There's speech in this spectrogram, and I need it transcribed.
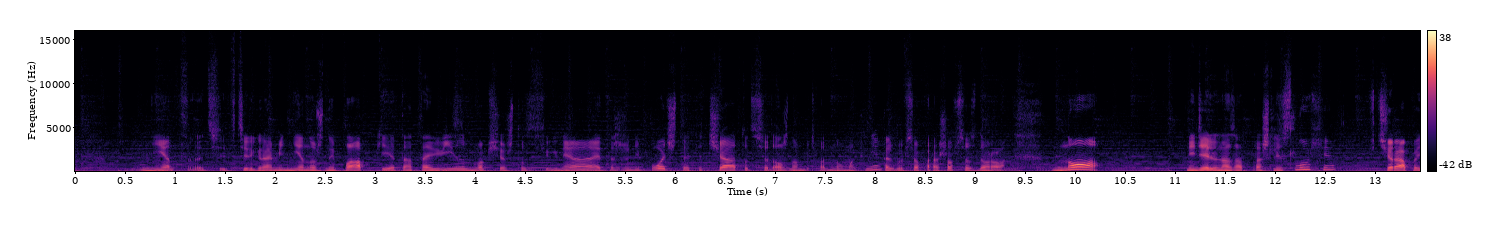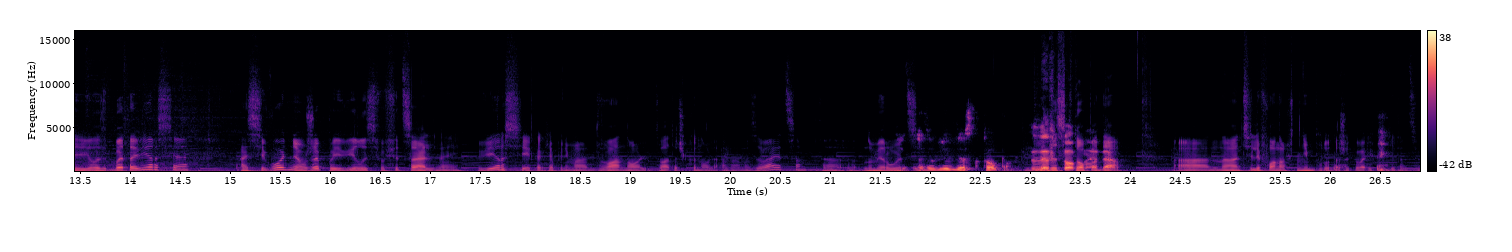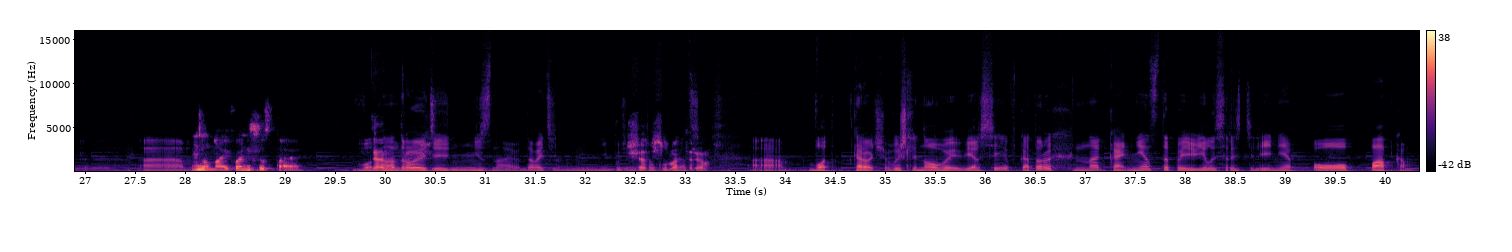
нет, в Телеграме не нужны папки, это атовизм, вообще что за фигня, это же не почта, это чат, тут все должно быть в одном окне, как бы все хорошо, все здорово. Но неделю назад прошли слухи, вчера появилась бета-версия, а сегодня уже появилась в официальной версии, как я понимаю, 2.0, 2.0 она называется, э, нумеруется. Это для десктопа. Для десктопа, да. А, на телефонах не буду даже говорить, какие там цифры. А, ну, на iPhone шестая. Вот, да, на андроиде не знаю, давайте не будем Сейчас смотрю. А, вот, короче, вышли новые версии, в которых наконец-то появилось разделение по папкам.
